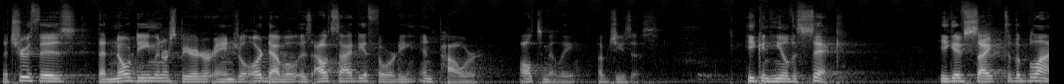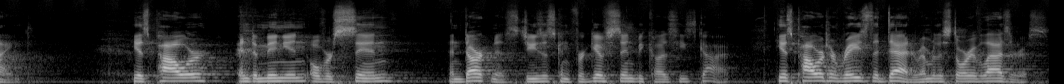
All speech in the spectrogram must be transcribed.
The truth is that no demon or spirit or angel or devil is outside the authority and power, ultimately, of Jesus. He can heal the sick, He gives sight to the blind. He has power and dominion over sin and darkness. Jesus can forgive sin because He's God. He has power to raise the dead. Remember the story of Lazarus.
